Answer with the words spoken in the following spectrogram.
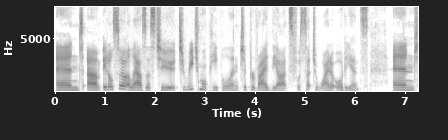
And um, it also allows us to to reach more people and to provide the arts for such a wider audience. And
